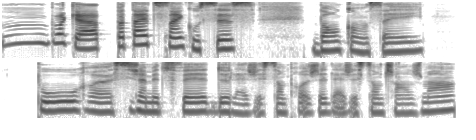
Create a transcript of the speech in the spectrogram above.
hmm, pas quatre, peut-être cinq ou six bons conseils pour euh, si jamais tu fais de la gestion de projet, de la gestion de changement,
